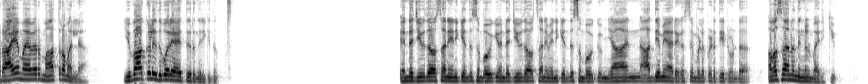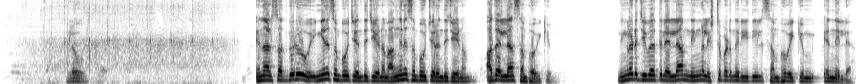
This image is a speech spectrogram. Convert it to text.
പ്രായമായവർ മാത്രമല്ല യുവാക്കൾ ഇതുപോലെയായി തീർന്നിരിക്കുന്നു. എന്റെ ജീവിതാവസാനം എനിക്ക് എന്ത് സംഭവിക്കും? എന്റെ ജീവിതാവസാനം എനിക്ക് എന്ത് സംഭവിക്കും? ഞാൻ ആദ്യമേ ആ രഹസ്യം വെളിപ്പെടുത്തിയിട്ടുണ്ട്. അവസാനം നിങ്ങൾ മരിക്കും. ഹലോ? എന്നാൽ സദ്ഗുരു ഇങ്ങനെ സംഭവിച്ചു എന്ത് ചെയ്യണം? അങ്ങനെ സംഭവിച്ചാൽ എന്ത് ചെയ്യണം? അതെല്ലാം സംഭവിക്കും. നിങ്ങളുടെ ജീവിതത്തിലെല്ലാം നിങ്ങൾ ഇഷ്ടപ്പെടുന്ന രീതിയിൽ സംഭവിക്കും എന്നില്ല.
